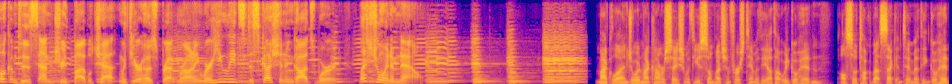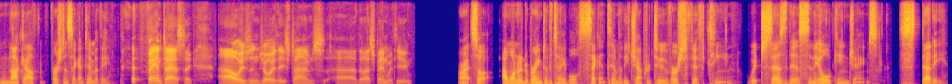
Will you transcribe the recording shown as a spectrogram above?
Welcome to the Sound of Truth Bible Chat with your host, Brett Morani, where he leads discussion in God's Word. Let's join him now. Michael, I enjoyed my conversation with you so much in First Timothy. I thought we'd go ahead and also talk about Second Timothy. Go ahead and knock out First and Second Timothy. Fantastic. I always enjoy these times uh, that I spend with you. All right, so I wanted to bring to the table Second Timothy chapter 2 verse 15, which says this in the Old King James: Study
